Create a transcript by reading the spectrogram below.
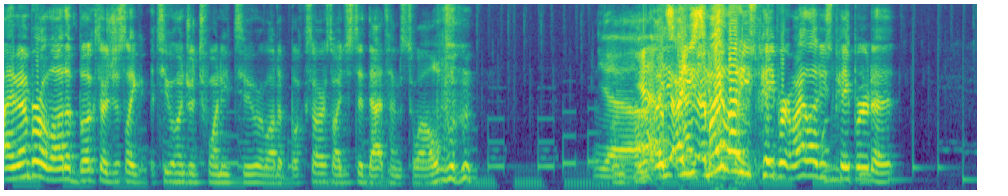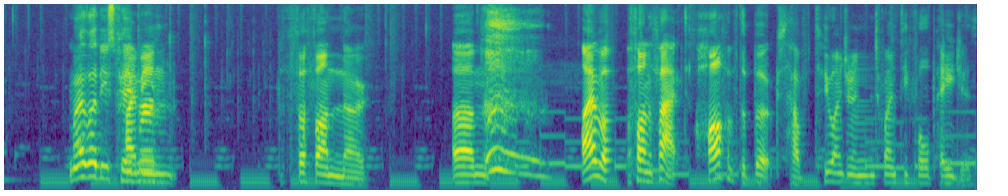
I remember a lot of books are just like 222. A lot of books are, so I just did that times 12. yeah. Um, yeah, I- it's I- am I allowed to use paper? Am I allowed to use paper to? Am I allowed to use paper? I mean, for fun, no. Um, I have a fun fact. Half of the books have 224 pages.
